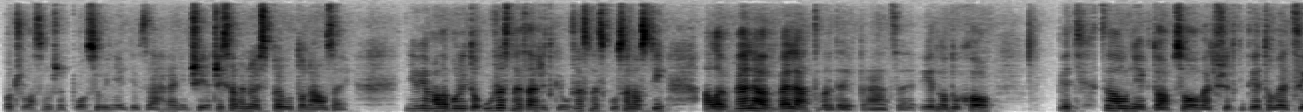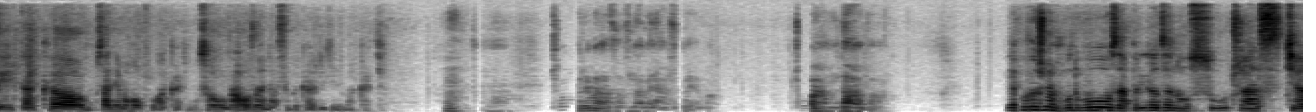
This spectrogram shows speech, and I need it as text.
počula som, že pôsobí niekde v zahraničí a či sa venuje spevu, to naozaj neviem, ale boli to úžasné zážitky, úžasné skúsenosti, ale veľa, veľa tvrdej práce. Jednoducho, keď chcel niekto absolvovať všetky tieto veci, tak uh, sa nemohol flakať, musel naozaj na sebe každý deň makať. Hm, hm. Čo pre vás znamená spev? Čo vám dáva? Ja považujem hudbu za prírodzenú súčasť eh,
